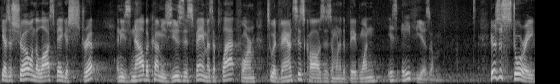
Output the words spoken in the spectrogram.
He has a show on the Las Vegas Strip, and he's now become, he's used his fame as a platform to advance his causes, and one of the big one is atheism. Here's a story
